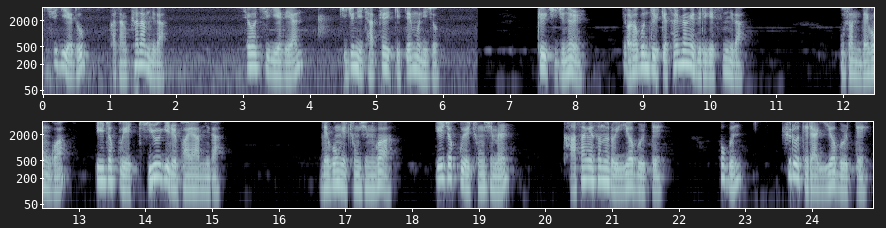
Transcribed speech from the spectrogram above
치기에도 가장 편합니다. 세워치기에 대한 기준이 잡혀 있기 때문이죠. 그 기준을 여러분들께 설명해 드리겠습니다. 우선 내공과 일적구의 기울기를 봐야 합니다. 내공의 중심과 일적구의 중심을 가상의 선으로 이어볼 때 혹은 큐로 대략 이어볼 때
